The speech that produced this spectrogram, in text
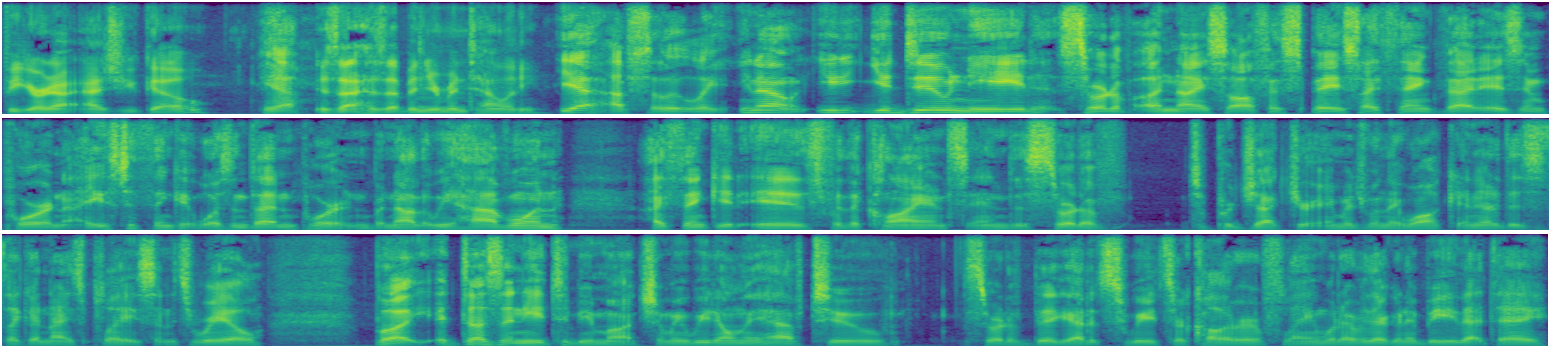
figure it out as you go. Yeah. Is that has that been your mentality? Yeah, absolutely. You know, you you do need sort of a nice office space. I think that is important. I used to think it wasn't that important, but now that we have one, I think it is for the clients and to sort of to project your image when they walk in there. This is like a nice place and it's real, but it doesn't need to be much. I mean, we'd only have two sort of big edit suites or color or flame, whatever they're going to be that day,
